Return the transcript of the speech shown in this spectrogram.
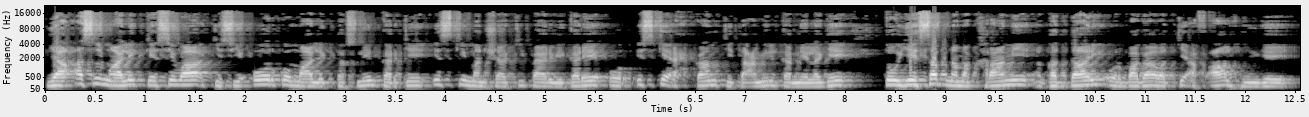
یا اصل مالک کے سوا کسی اور کو مالک تسلیم کر کے اس کی منشا کی پیروی کرے اور اس کے احکام کی تعمیل کرنے لگے، تو یہ سب نمک حرامی، غداری اور بغاوت کے افعال ہوں گے۔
